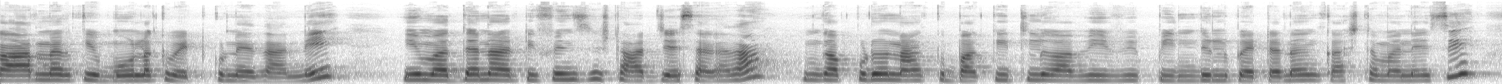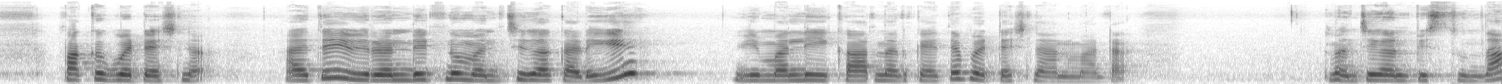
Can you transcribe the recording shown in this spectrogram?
కార్నర్కి మూలకు పెట్టుకునేదాన్ని. ఈ మధ్య నా టిఫిన్స్ స్టార్ట్ చేశా కదా. ఇంకప్పుడు నాకు బకెట్లు అవి ఇవి పిండిలు పెట్టడం కష్టం అనేసి పక్కకు పెట్టేసిన. అయితే ఇవి రెండింటిని మంచిగా కడిగి ఇవి మళ్ళీ ఈ కార్నర్కి అయితే పెట్టేసిన అనమాట మంచిగా అనిపిస్తుందా?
